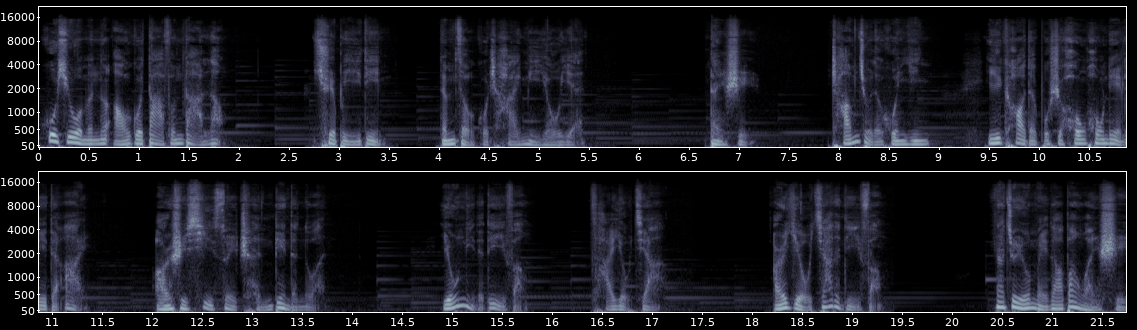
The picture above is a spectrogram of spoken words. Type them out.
或许我们能熬过大风大浪，却不一定。能走过柴米油盐，但是，长久的婚姻，依靠的不是轰轰烈烈的爱，而是细碎沉淀的暖。有你的地方，才有家；而有家的地方，那就有每到傍晚时，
